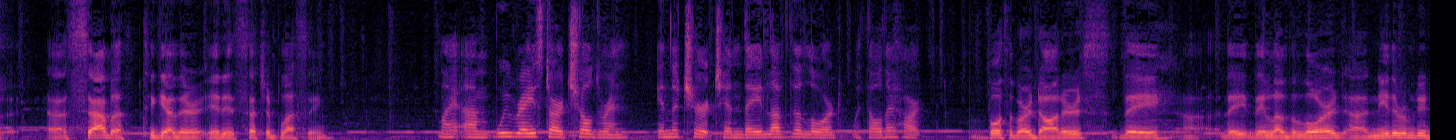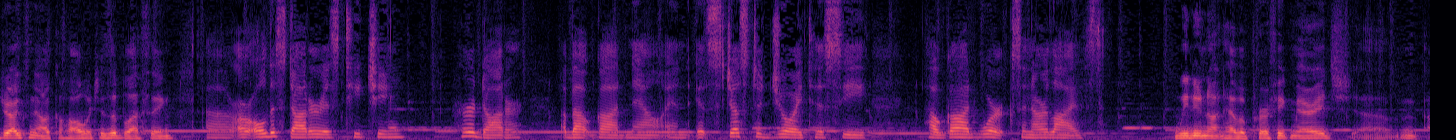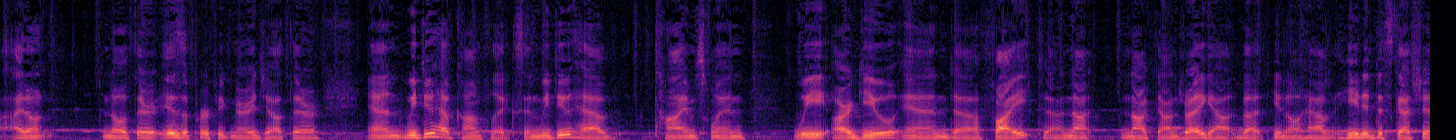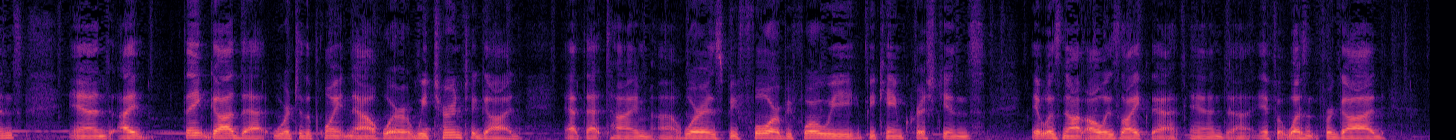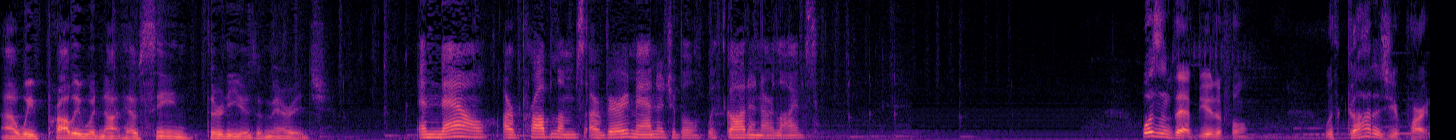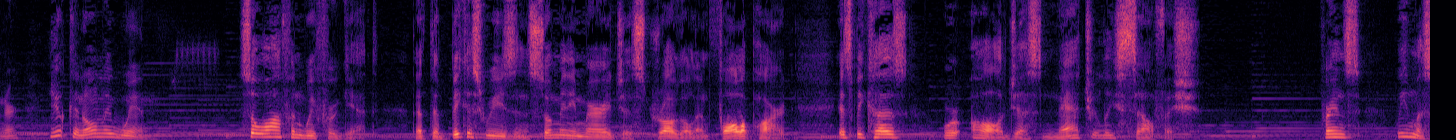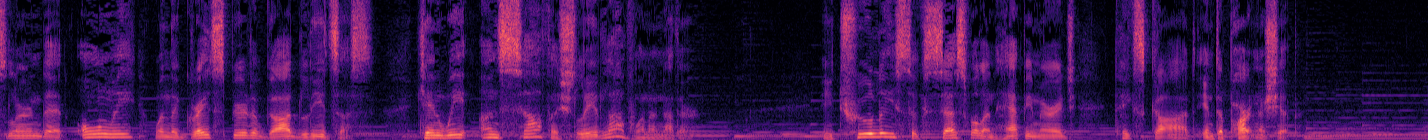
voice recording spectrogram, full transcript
Sabbath together, it is such a blessing. My, um, we raised our children in the church and they love the Lord with all their heart. Both of our daughters, they, uh, they, they love the Lord. Uh, neither of them do drugs and alcohol, which is a blessing. Uh, our oldest daughter is teaching her daughter about God now, and it's just a joy to see how God works in our lives. We do not have a perfect marriage. Um, I don't know if there is a perfect marriage out there. And we do have conflicts, and we do have times when we argue and uh, fight, uh, not knock down, drag out, but you know, have heated discussions. And I thank God that we're to the point now where we turn to God at that time, uh, whereas before, before we became Christians, it was not always like that. And uh, if it wasn't for God, uh, we probably would not have seen 30 years of marriage. And now our problems are very manageable with God in our lives. Wasn't that beautiful? With God as your partner, you can only win. So often we forget that the biggest reason so many marriages struggle and fall apart is because we're all just naturally selfish. Friends, we must learn that only when the great Spirit of God leads us can we unselfishly love one another. A truly successful and happy marriage takes God into partnership.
